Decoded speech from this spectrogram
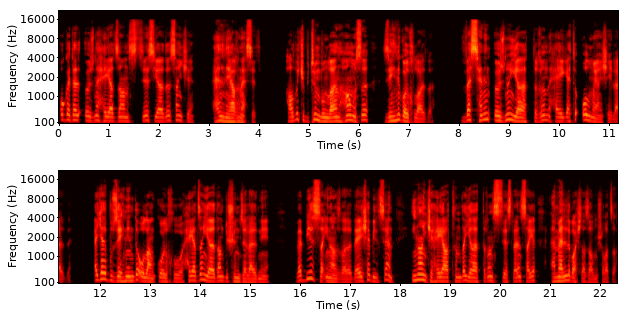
o qədər özünə həyəcan, stres yaradırsan ki, əlin ayağın əsir. Halbuki bütün bunların hamısı zehni qorxulardır və sənin özünün yaratdığın həqiqəti olmayan şeylərdir. Əgər bu zehnində olan qorxu, həyəcan yaradan düşüncələrini və bir sıra inancları dəyişə bilsən, inan ki, həyatında yaratdığın stresslərin sayı əməlli başlı azalmış olacaq.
